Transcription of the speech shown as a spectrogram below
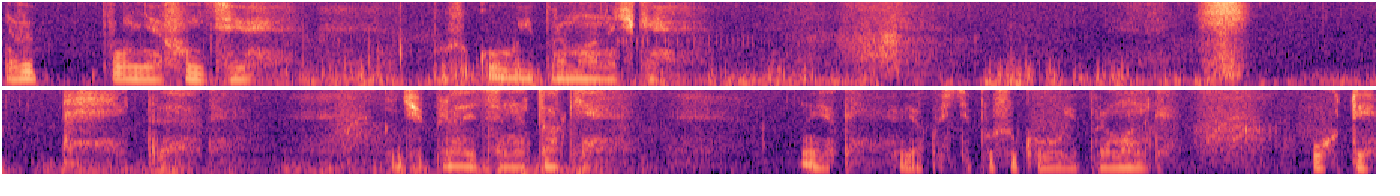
виповнює функцію пошукової приманочки. Так. І чіпляється не так і, ну як в якості пошукової приманки. Ух ти!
